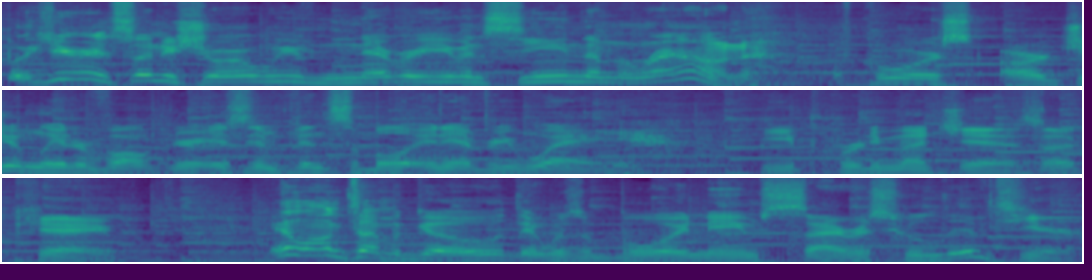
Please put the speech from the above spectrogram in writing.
But here in Sunyshore, we've never even seen them around. Of course, our gym leader, Volkner, is invincible in every way. He pretty much is. Okay. A long time ago, there was a boy named Cyrus who lived here.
